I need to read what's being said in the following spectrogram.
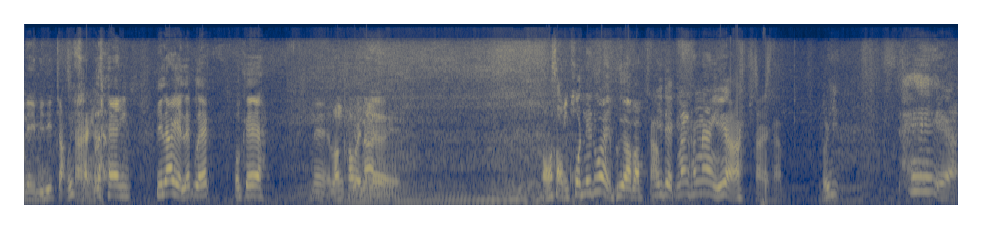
นี่มีที่จับอุ๊ยใช่แข็งแรงทีแรกเห็นเล็ก ๆ โอเคนี่ลองเข้าไปนั่งเลยอ๋อสองคนได้ด้วยเผื่อแบบครับมีเด็กนั่งข้างหน้าอย่างนี้เหรอใช่ครับเฮ้ยเท่อะ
